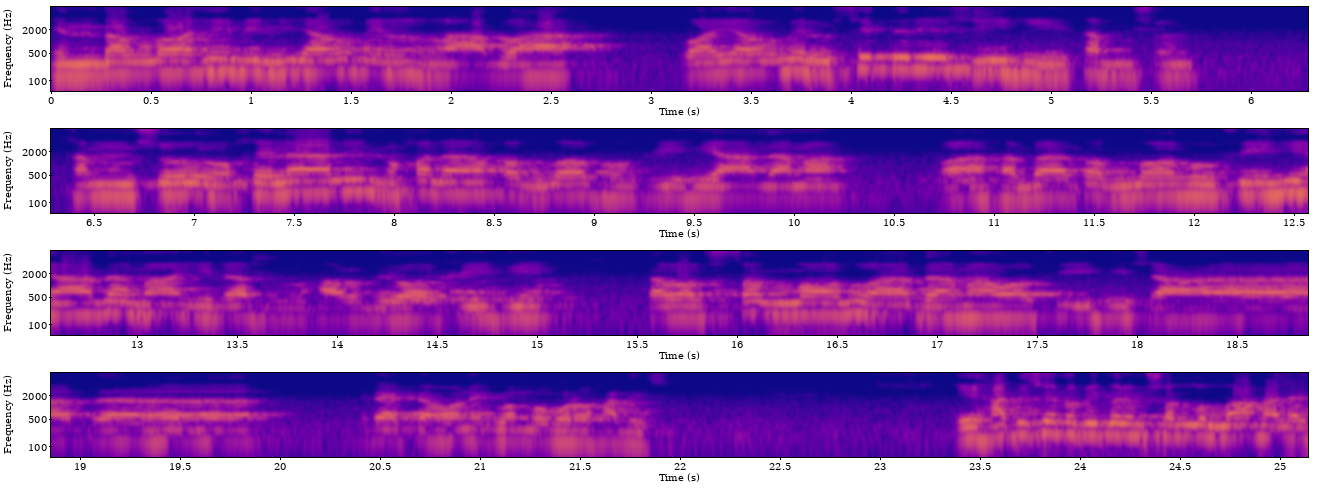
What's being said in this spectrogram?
عند الله من يوم الأضحى ويوم الفطر فيه خمس خمس خلال خلق الله فيه آدم وأهبط الله فيه آدم إلى الأرض وفيه توفى الله آدم وفيه شهادة এটা একটা অনেক লম্বা বড় হাদিস এই হাদিসে নবী করিম সাল্লাহ আলাই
